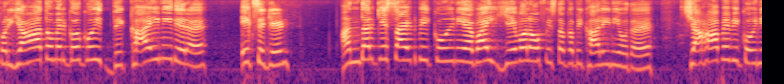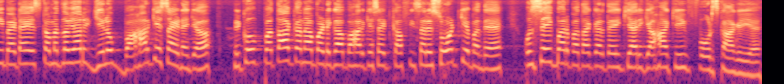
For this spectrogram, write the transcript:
पर यहाँ तो मेरे को कोई दिखाई नहीं दे रहा है। एक सेकेंड। अंदर के साइड भी कोई नहीं है भाई, ये वाला ऑफ़िस तो कभी खाली नहीं होता है। यहाँ पे भी कोई नहीं बैठा है, इसका मतलब यार ये लोग बाहर के साइड है क्या? मेरे को पता करना पड़ेगा, बाहर के साइड काफ़ी सारे शॉर्ट के बंदे हैं, उनसे एक बार पता करते हैं कि यार यहाँ की फोर्स कहाँ गई है।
